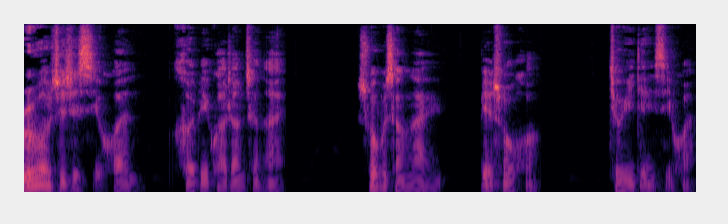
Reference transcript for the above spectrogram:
如若只是喜欢，何必夸张成爱？说不上爱，别说谎，就一点喜欢。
